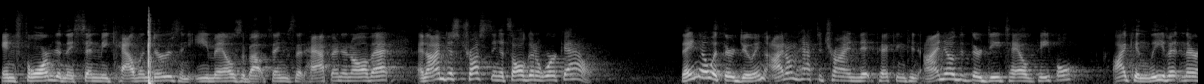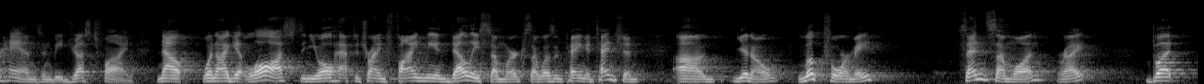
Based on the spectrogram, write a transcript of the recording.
informed and they send me calendars and emails about things that happen and all that. And I'm just trusting it's all going to work out. They know what they're doing. I don't have to try and nitpick and I know that they're detailed people. I can leave it in their hands and be just fine. Now, when I get lost and you all have to try and find me in Delhi somewhere because I wasn't paying attention, uh, you know, look for me, send someone, right? But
